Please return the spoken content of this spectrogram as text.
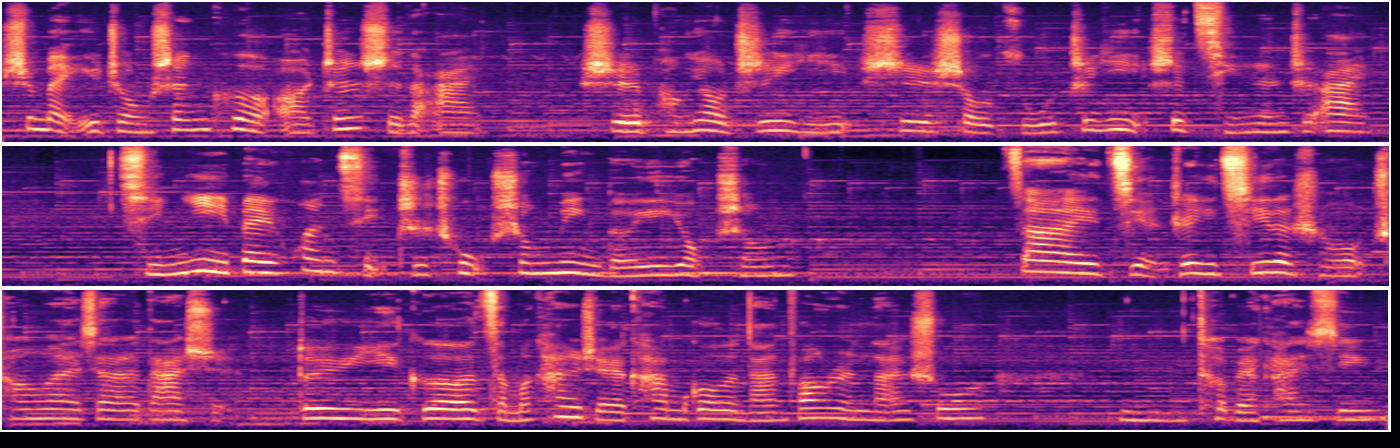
是每一种深刻而真实的爱，是朋友之谊，是手足之义，是情人之爱。情谊被唤起之处，生命得以永生。”在剪这一期的时候，窗外下了大雪。对于一个怎么看雪也看不够的南方人来说，嗯，特别开心。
